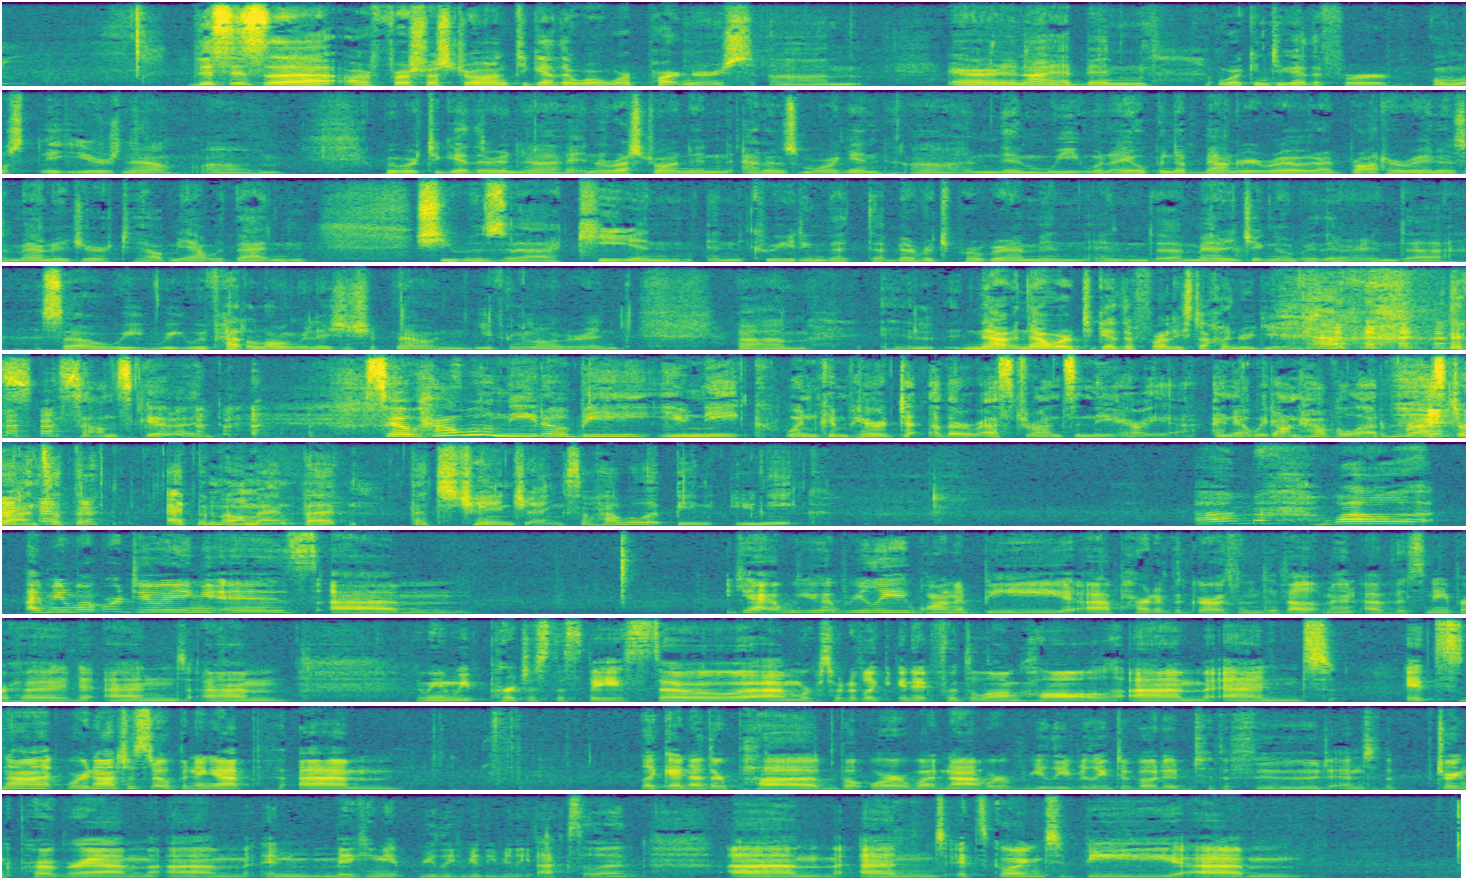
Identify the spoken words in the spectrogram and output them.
This is uh, our first restaurant together where we're partners. Um, Aaron and I have been working together for almost eight years now. Um, we worked together in, uh, in a restaurant in Adams Morgan, uh, and then we, when I opened up Boundary Road, I brought her in as a manager to help me out with that, and she was uh, key in, in creating that uh, beverage program and, and uh, managing over there. And uh, so we, we we've had a long relationship now, and even longer. And um, now now we're together for at least hundred years. Sounds good. So, how will Nido be unique when compared to other restaurants in the area? I know we don't have a lot of restaurants at the at the moment, but that's changing. So, how will it be unique? Um, well, I mean, what we're doing is, um, yeah, we really want to be a part of the growth and development of this neighborhood, and um, I mean, we purchased the space, so um, we're sort of like in it for the long haul, um, and it's not we're not just opening up um, like another pub or whatnot. We're really, really devoted to the food and to the drink program um, and making it really, really, really excellent. Um, and it's going to be, um,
